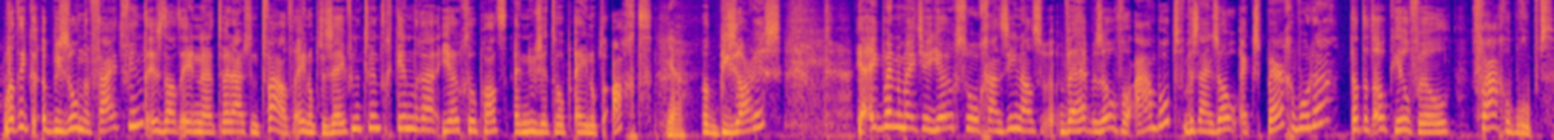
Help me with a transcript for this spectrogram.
Wat ik een bijzonder feit vind, is dat in 2012 1 op de 27 kinderen jeugdhulp had. En nu zitten we op 1 op de 8. Ja. Wat bizar is. Ja, ik ben een beetje jeugdzorg gaan zien als we hebben zoveel aanbod. We zijn zo expert geworden dat het ook heel veel vraag oproept.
